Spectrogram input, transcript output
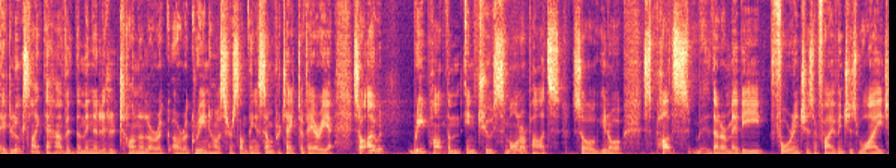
it looks like they have them in a little tunnel or a, or a greenhouse or something, some protective area. So I would repot them into smaller pots. So, you know, pots that are maybe four inches or five inches wide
